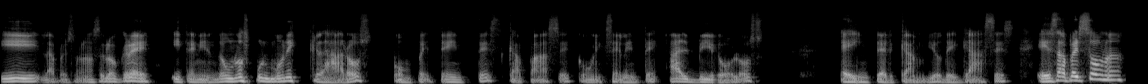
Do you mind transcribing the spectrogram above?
y la persona se lo cree y teniendo unos pulmones claros, competentes, capaces, con excelentes alveolos e intercambio de gases, esa persona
